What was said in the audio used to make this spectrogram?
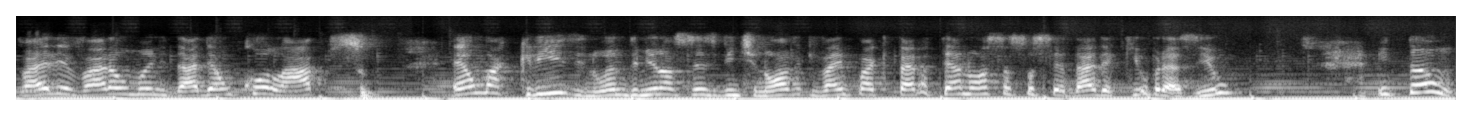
Vai levar a humanidade a um colapso. É uma crise no ano de 1929 que vai impactar até a nossa sociedade aqui, o Brasil. Então,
